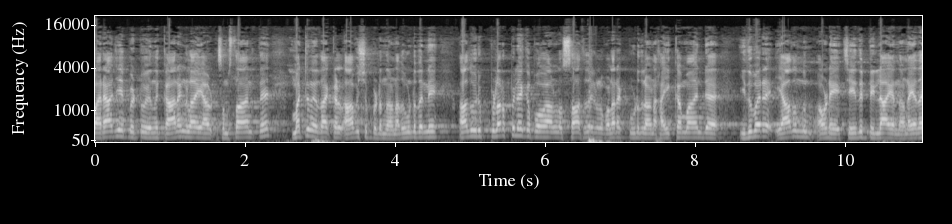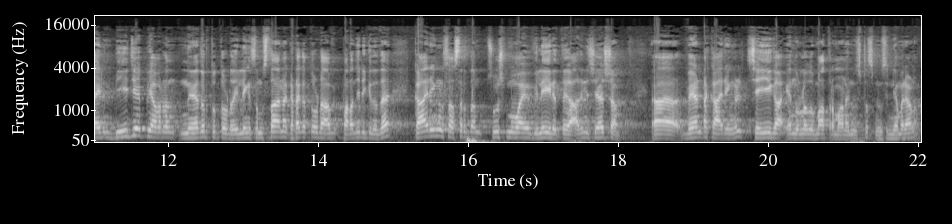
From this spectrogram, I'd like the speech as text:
പരാജയപ്പെട്ടു എന്ന് കാലങ്ങളായി സംസ്ഥാനത്തെ മറ്റ് നേതാക്കൾ ആവശ്യപ്പെടുന്നതാണ്. അതുകൊണ്ട് തന്നെ അതൊരു പിളർപ്പിലേക്ക് പോകാനുള്ള സാധ്യതകൾ വളരെ കൂടുതലാണ്. ഹൈക്കമാൻഡ് ഇതുവരെ യാതൊന്നും അവിടെ ചെയ്തിട്ടില്ല എന്നാണ്. ഏതായാലും ബി ജെ പി അവരുടെ നേതൃത്വത്തോട് ഇല്ലെങ്കിൽ സംസ്ഥാന ഘടകത്തോട് പറഞ്ഞിരിക്കുന്നത് കാര്യങ്ങൾ സശ്രദ്ധം സൂക്ഷ്മമായി വിലയിരുത്തുക. അതിനുശേഷം വേണ്ട കാര്യങ്ങൾ ചെയ്യുക എന്നുള്ളത് മാത്രമാണ് news desk news India Malayalam.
